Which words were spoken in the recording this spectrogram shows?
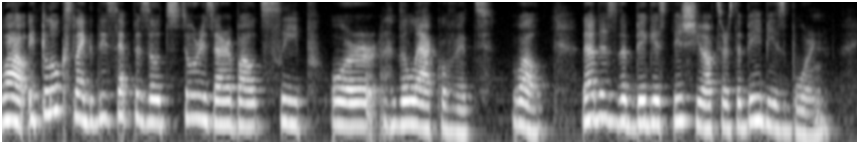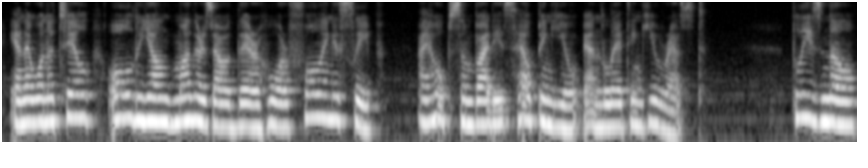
Wow, it looks like this episode's stories are about sleep or the lack of it. Well, that is the biggest issue after the baby is born. And I want to tell all the young mothers out there who are falling asleep I hope somebody is helping you and letting you rest. Please know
